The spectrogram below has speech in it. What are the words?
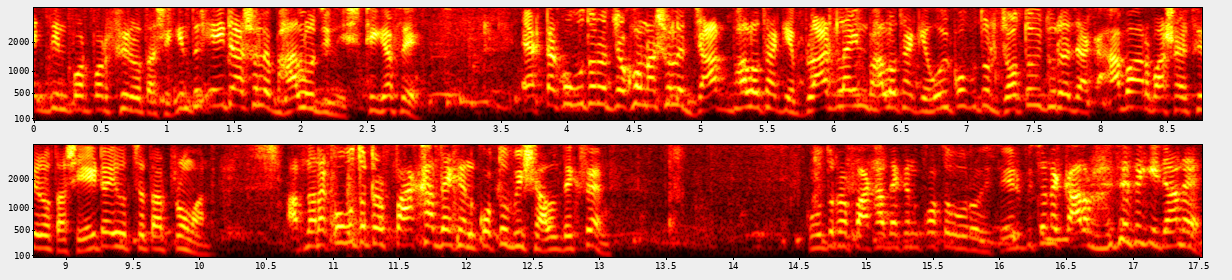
একদিন পর পর ফেরত আসে। কিন্তু এইটা আসলে ভালো জিনিস, ঠিক আছে? একটা কবুতরের যখন আসলে জাত ভালো থাকে ব্লাড লাইন ভালো থাকে, ওই কবুতর যতই দূরে যাক, আবার বাসায় ফেরত আসে, এটাই হচ্ছে তার প্রমাণ। আপনারা কবুতরটার পাখা দেখেন কত বিশাল, দেখছেন? কবুতরের পাখা দেখেন কত বড় হয়েছে এর পিছনে কারণ হয়েছে কি জানেন?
